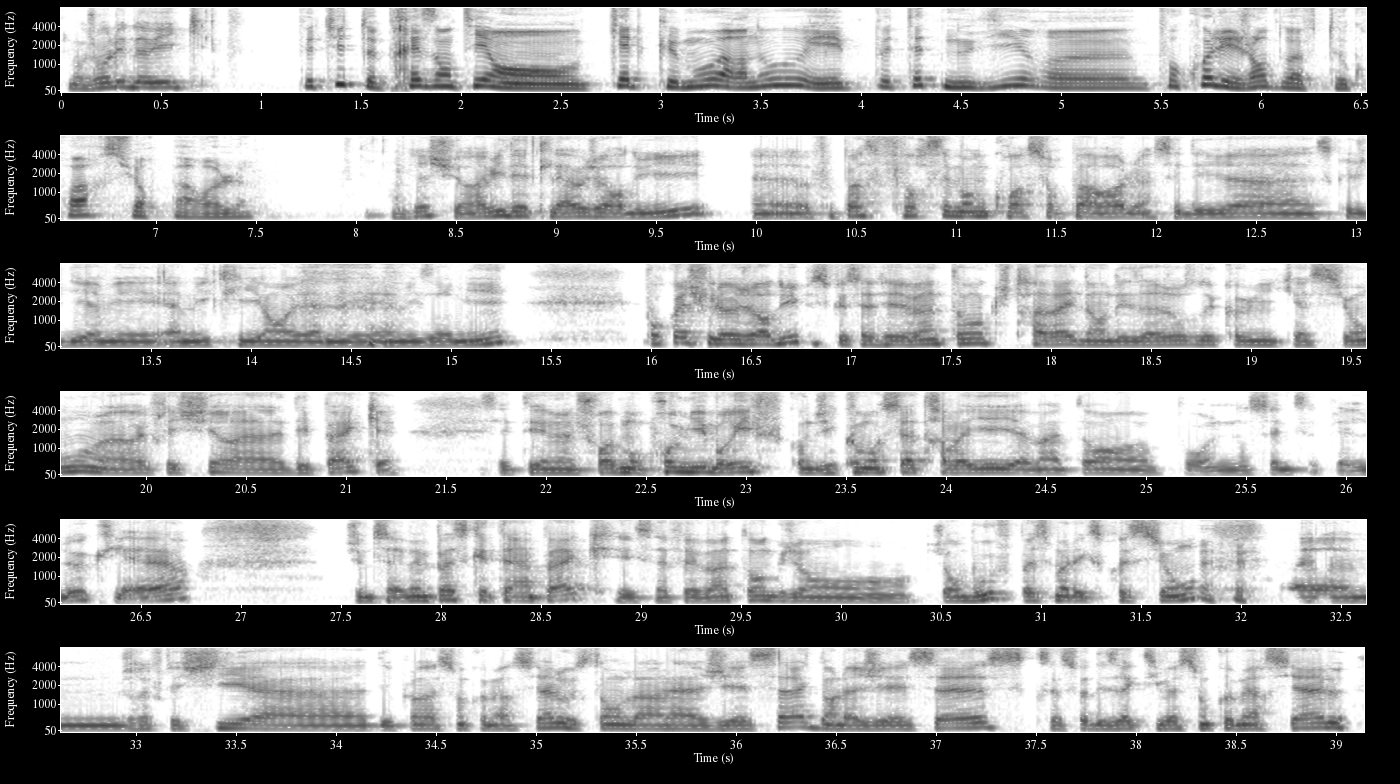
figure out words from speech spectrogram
Bonjour Ludovic. Peux-tu te présenter en quelques mots, Arnaud, et peut-être nous dire euh, pourquoi les gens doivent te croire sur parole? Je suis ravi d'être là aujourd'hui. Il euh, ne faut pas forcément me croire sur parole. C'est déjà ce que je dis à mes, à mes clients et à mes, à mes amis. Pourquoi je suis là aujourd'hui? Parce que ça fait 20 ans que je travaille dans des agences de communication, à réfléchir à des packs. C'était, je crois, mon premier brief quand j'ai commencé à travailler il y a 20 ans pour une enseigne qui s'appelait Leclerc. Je ne savais même pas ce qu'était un pack et ça fait 20 ans que j'en, j'en bouffe, passe-moi l'expression. euh, je réfléchis à des plans d'action commerciale, autant dans la GSA que dans la GSS, que ce soit des activations commerciales,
